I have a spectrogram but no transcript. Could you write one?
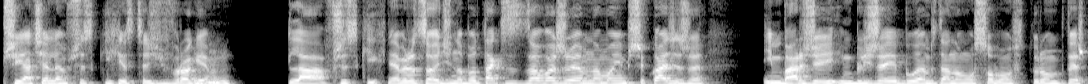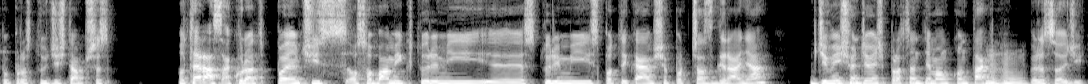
przyjacielem wszystkich, jesteś wrogiem Mhm. dla wszystkich. Nie wiem o co chodzi, no bo tak zauważyłem na moim przykładzie, że im bardziej, im bliżej byłem z daną osobą, z którą, wiesz, po prostu gdzieś tam przez... No teraz akurat powiem ci z osobami, którymi, y, z którymi spotykałem się podczas grania, 99% nie mam kontaktu, Mhm. wiesz co chodzi.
